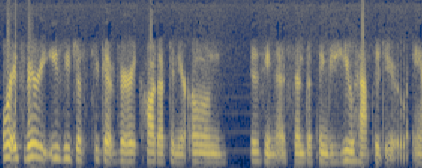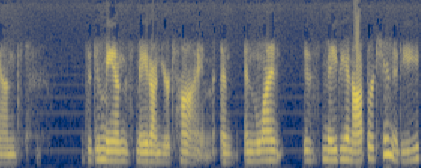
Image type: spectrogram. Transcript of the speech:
or it's very easy just to get very caught up in your own busyness and the things you have to do and the demands made on your time. And, and Lent is maybe an opportunity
